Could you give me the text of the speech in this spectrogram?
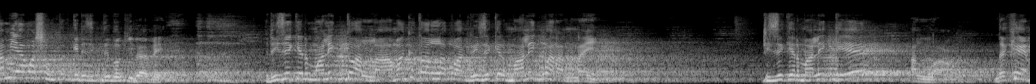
আমি আমার সন্তানকে রিজিক দেব কীভাবে? রিজিকের মালিক তো আল্লাহ, আমাকে তো আল্লাহ পাক রিজিকের মালিক বানান নাই। রিজেকের মালিক কে? আল্লাহ। দেখেন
